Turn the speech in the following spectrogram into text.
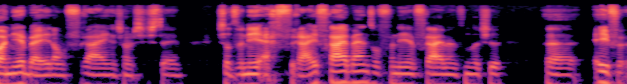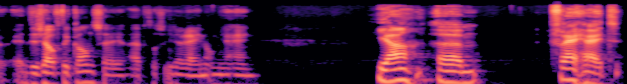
wanneer ben je dan vrij in zo'n systeem. Is dat wanneer je echt vrij vrij bent of wanneer je vrij bent omdat je eh, even dezelfde kansen hebt als iedereen om je heen? Ja, ehm, vrijheid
